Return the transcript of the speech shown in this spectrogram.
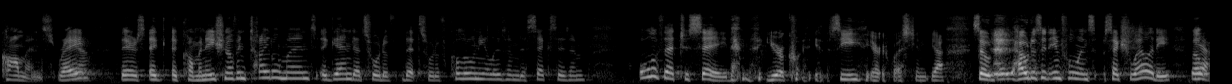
comments, right? Yeah. There's a, a combination of entitlement, again, that sort of that sort of colonialism, the sexism, all of that to say that your see your question, yeah. So how does it influence sexuality? Well, Yeah.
